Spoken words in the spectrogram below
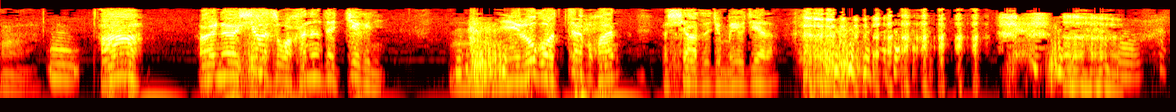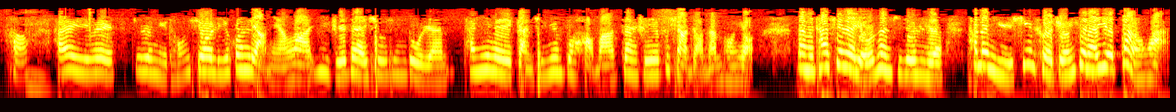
嗯。嗯，啊啊，那下次我还能再借给你。嗯 你如果再不还，下次就没有见了。嗯，好，还有一位就是女同修，离婚两年了，一直在修心度人。她因为感情运不好嘛，暂时也不想找男朋友。但是她现在有个问题，就是她的女性特征越来越淡化。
